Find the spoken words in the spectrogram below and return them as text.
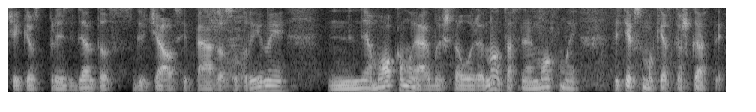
Čekijos prezidentas greičiausiai perduos Ukrainai nemokamai arba iš savo renų, tas nemokamai vis tiek sumokės kažkas tai.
